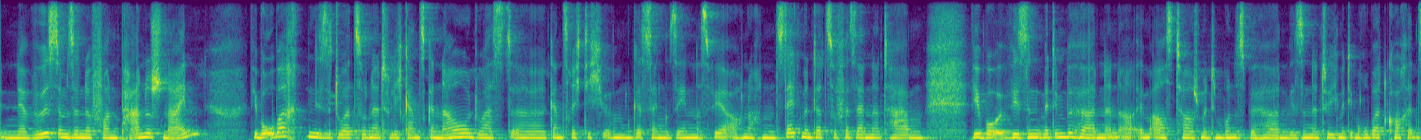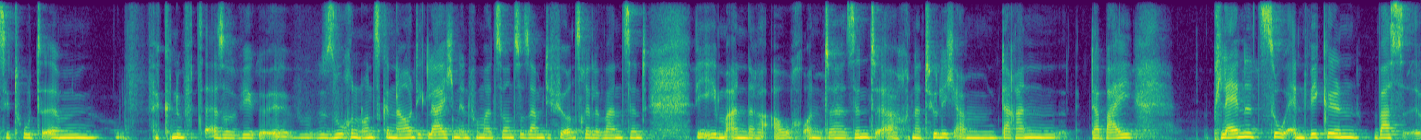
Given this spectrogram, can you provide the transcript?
nervös im Sinne von panisch nein. Wir beobachten die Situation natürlich ganz genau. Du hast äh, ganz richtig ähm, gestern gesehen, dass wir auch noch ein Statement dazu versendet haben. Wir, wir sind mit den Behörden in, im Austausch, mit den Bundesbehörden. Wir sind natürlich mit dem Robert-Koch-Institut ähm, verknüpft. Also wir äh, suchen uns genau die gleichen Informationen zusammen, die für uns relevant sind, wie eben andere auch. Und äh, sind auch natürlich am, daran dabei, Pläne zu entwickeln, was äh,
